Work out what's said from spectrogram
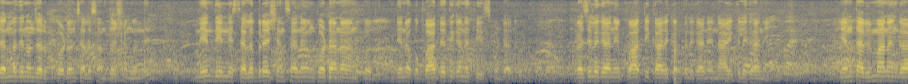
జన్మదినం జరుపుకోవడం చాలా సంతోషంగా ఉంది. నేను దీన్ని సెలబ్రేషన్స్ అని ఇంకోటానో అనుకోను. నేను ఒక బాధ్యతగానే తీసుకుంటాను. ప్రజలు కానీ పార్టీ కార్యకర్తలు కానీ నాయకులు కానీ ఎంత అభిమానంగా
